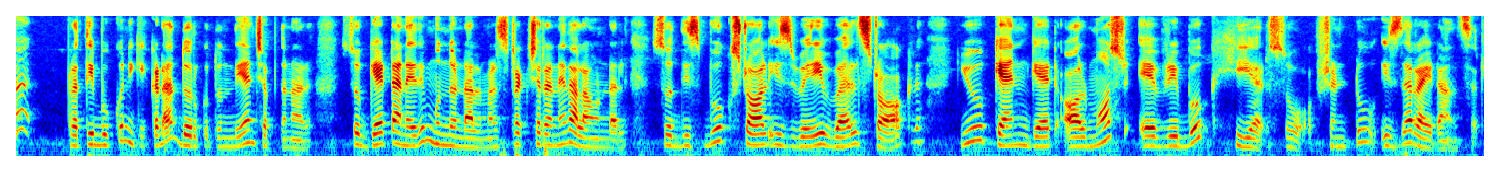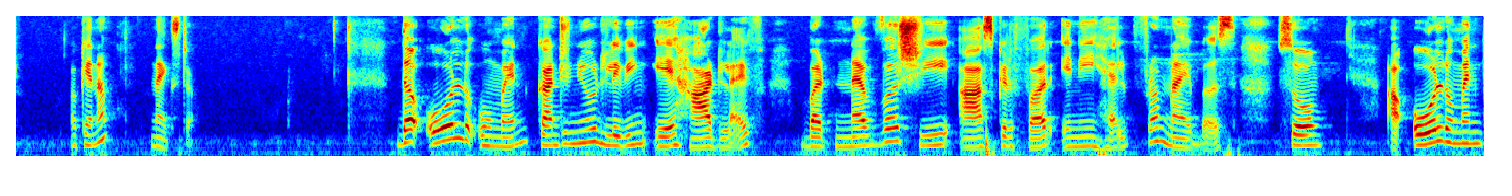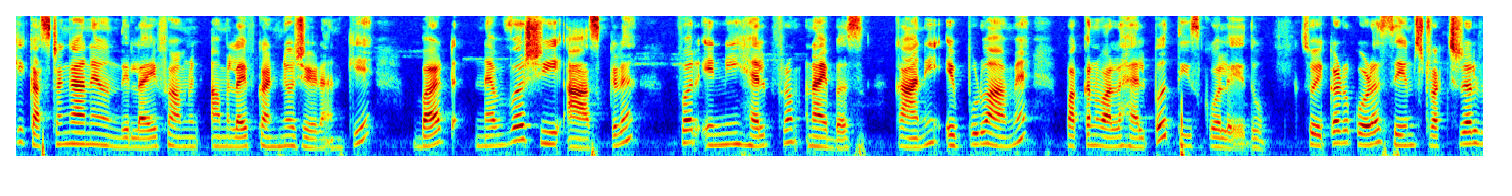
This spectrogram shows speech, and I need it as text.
ప్రతి బుక్ నీకు ఇక్కడ దొరుకుతుంది అని చెప్తున్నారు. సో గెట్ అనేది ముందు ఉండాలి మన స్ట్రక్చర్ అనేది అలా ఉండాలి. So this book stall is very well stocked. You can get almost every book here. So option two is the right answer. ఓకేనా? Next. The old women continued living a hard life but never she asked for any help from neighbours. So ఆ old ఉమెన్కి కష్టంగానే ఉంది life ఆమె ఆమె life continue చేయడానికి. But never she asked for any help from neighbours కానీ ఎప్పుడు ఆమె పక్కన వాళ్ళ హెల్ప్ తీసుకోలేదు. సో ఇక్కడ కూడా సేమ్ స్ట్రక్చరల్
